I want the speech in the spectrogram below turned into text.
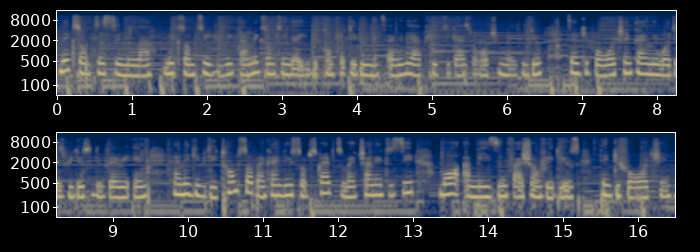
make something similar make something unique and make something that you'll be comfortable with. I really appreciate you guys for watching my video. Thank you for watching. Kindly watch this video to the very end. Kindly give it a thumbs up and kindly subscribe to my channel to see more amazing fashion videos. Thank you for watching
